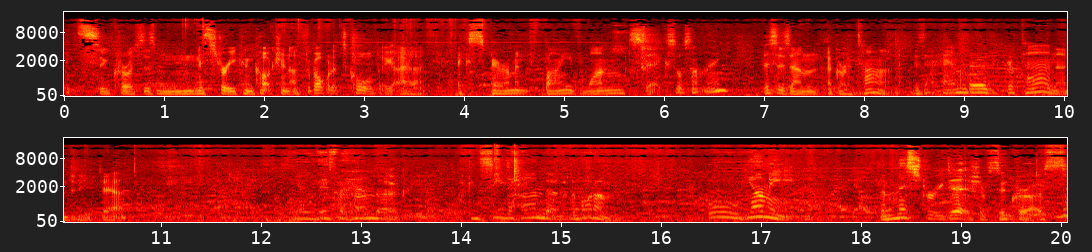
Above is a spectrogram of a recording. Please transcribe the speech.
It's Sucrose's mystery concoction. I forgot what it's called. Uh, Experiment 516 or something. This is um, a gratin. There's a Hamburg gratin underneath there. Oh, there's the Hamburg. I can see the Hamburg at the bottom. Oh, yummy. The mystery dish of sucrose.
